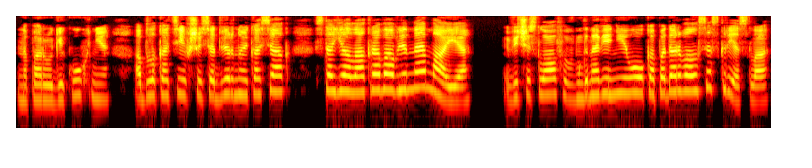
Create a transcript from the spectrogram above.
На пороге кухни, облокотившись о дверной косяк, стояла окровавленная Майя. Вячеслав в мгновение ока подорвался с кресла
